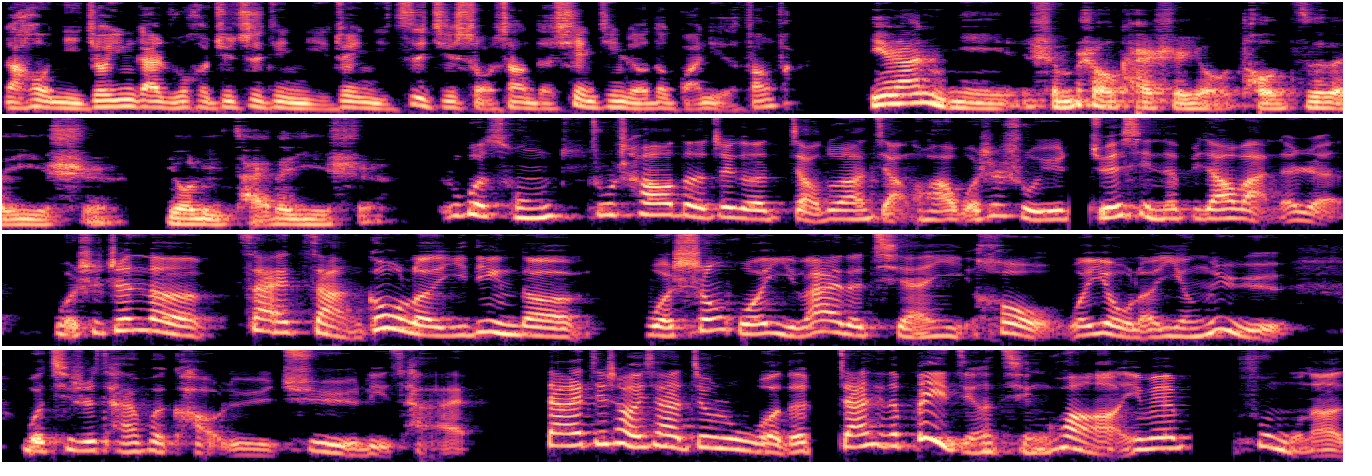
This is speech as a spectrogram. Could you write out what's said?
然后你就应该如何去制定你对你自己手上的现金流的管理的方法。依然，你什么时候开始有投资的意识，有理财的意识？如果从朱超的这个角度上讲的话，我是属于觉醒的比较晚的人。我是真的在攒够了一定的。我生活以外的钱以后，我有了盈余，我其实才会考虑去理财。大概介绍一下，就是我的家庭的背景情况啊，因为父母呢，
